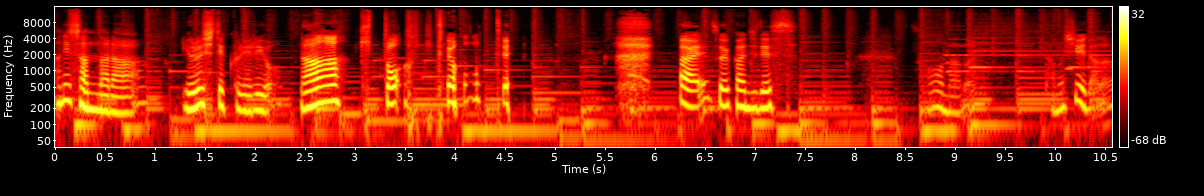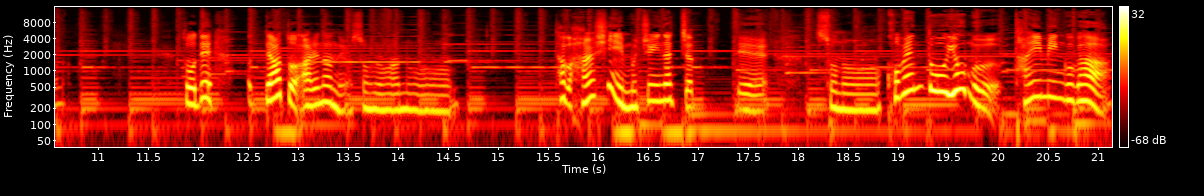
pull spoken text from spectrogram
谷さんなら許してくれるよなあ、きっとって思ってはい、そういう感じです。そうなのよ。楽しみだな。そうで、で、あとあれなんだよ。その、あのー、多分話に夢中になっちゃって、その、コメントを読むタイミングが、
